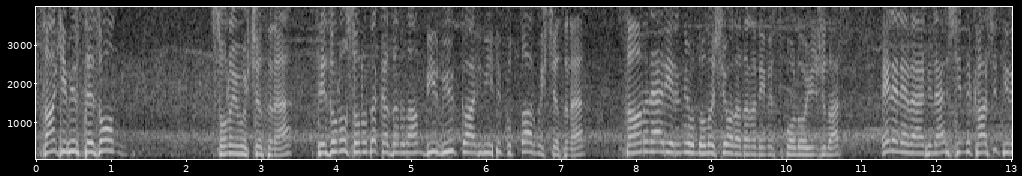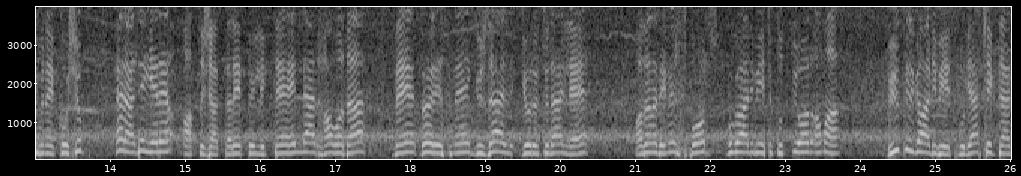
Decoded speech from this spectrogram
Sanki bir sezon sonuymuşçasına, sezonun sonunda kazanılan bir büyük galibiyeti kutlarmışçasına sahanın her yerini dolaşıyor Adana Demirsporlu oyuncular. El ele verdiler. Şimdi karşı tribüne koşup herhalde yere atlayacaklar hep birlikte. Eller havada ve böylesine güzel görüntülerle Adana Demirspor bu galibiyeti kutluyor ama büyük bir galibiyet bu. Gerçekten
